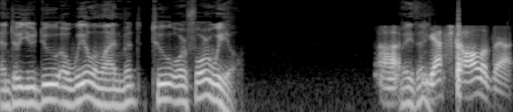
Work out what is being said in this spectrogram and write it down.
And do you do a wheel alignment, two or four wheel? Uh, yes to all of that.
